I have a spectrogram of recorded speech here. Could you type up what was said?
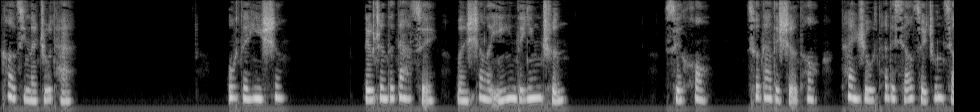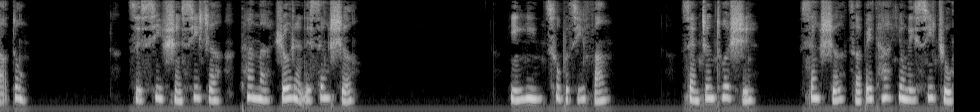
靠近那烛台。呜的一声，刘正的大嘴吻上了莹莹的阴唇，随后粗大的舌头探入她的小嘴中搅动，仔细吮吸着她那柔软的香舌。莹莹猝不及防，想挣脱时，香舌早被他用力吸住。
